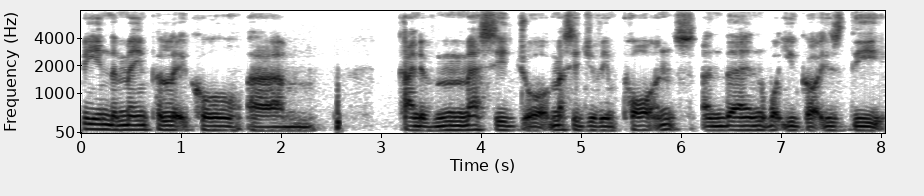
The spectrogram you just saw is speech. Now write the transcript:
being the main political um, kind of message or message of importance, and then what you got is the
